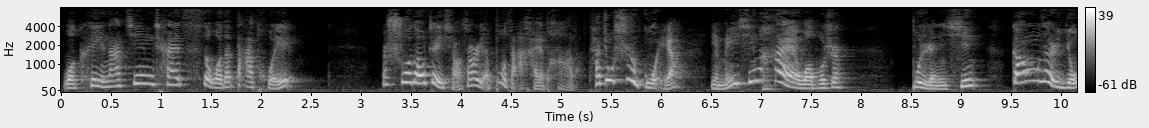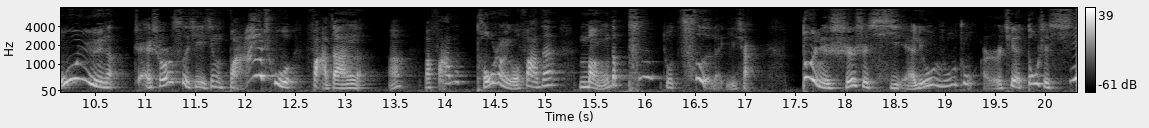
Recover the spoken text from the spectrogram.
我可以拿金钗刺我的大腿。那说到这，小三儿也不咋害怕了，他就是鬼呀，也没心害我，不是不忍心。刚在犹豫呢，这时候四喜已经拔出发簪了啊，把发簪头上有发簪，猛的噗就刺了一下，顿时是血流如注，而且都是鲜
